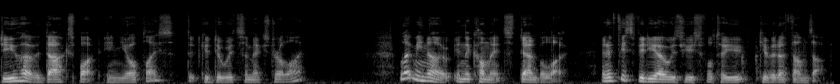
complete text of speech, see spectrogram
Do you have a dark spot in your place that could do with some extra light? Let me know in the comments down below. And if this video was useful to you, give it a thumbs up.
